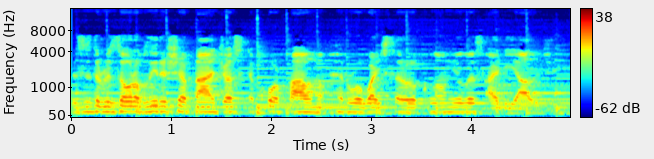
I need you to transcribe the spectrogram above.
This is the result of leadership not addressing the core problem of hetero-white settler colonialist ideology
